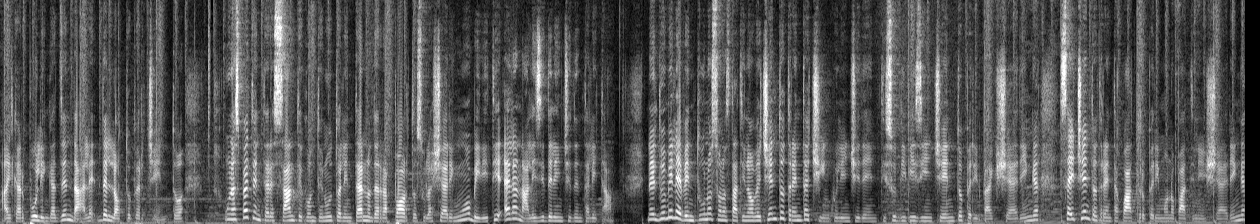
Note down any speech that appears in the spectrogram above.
al carpooling aziendale dell'8%. Un aspetto interessante contenuto all'interno del rapporto sulla sharing mobility è l'analisi dell'incidentalità. Nel 2021 sono stati 935 gli incidenti, suddivisi in 100 per il bike sharing, 634 per i monopattini in sharing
